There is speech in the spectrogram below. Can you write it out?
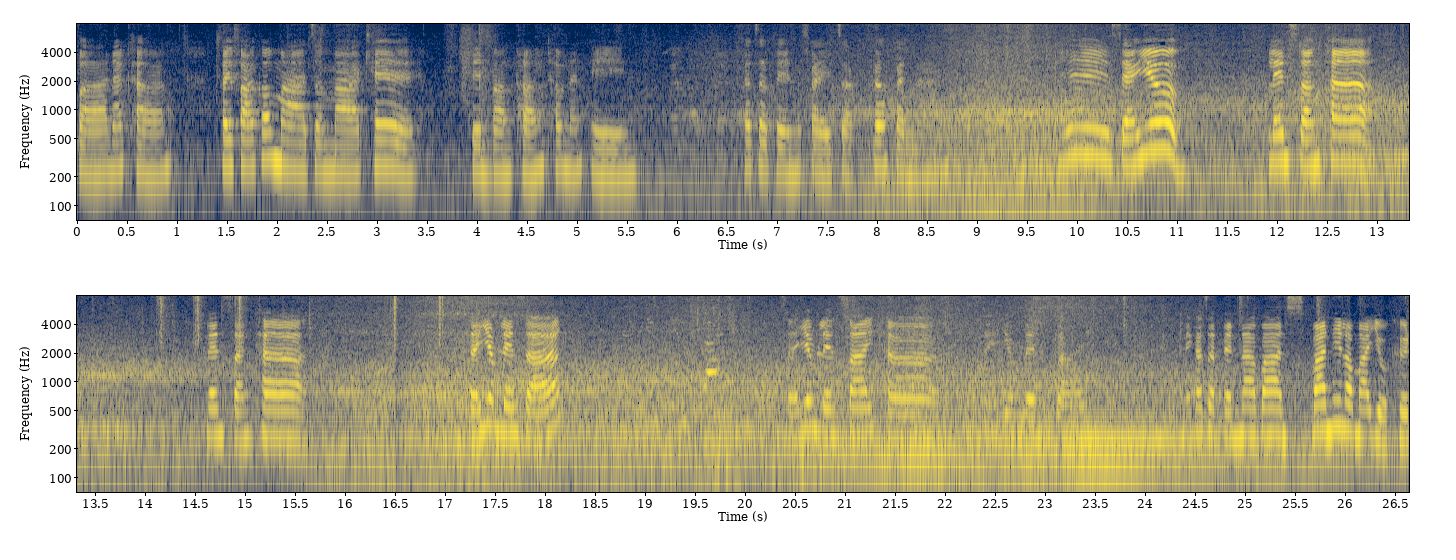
ฟ้านะคะ ไฟฟ้าก็มาจะมาแค่เป็นบางครั้งเท่านั้นเอง ก็จะเป็นไฟจากเครื่องปั่นน้ำเฮ้แสงยืมเล่นสังค่ะ เลนสังค่ะแสงยืมเลนสังแสงยืมเล่นซ้ายค่ะสงยืมเลนซ้ายอันนี้ก็จะเป็นหน้าบ้าน บ้านที่เรามาอยู่คือ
